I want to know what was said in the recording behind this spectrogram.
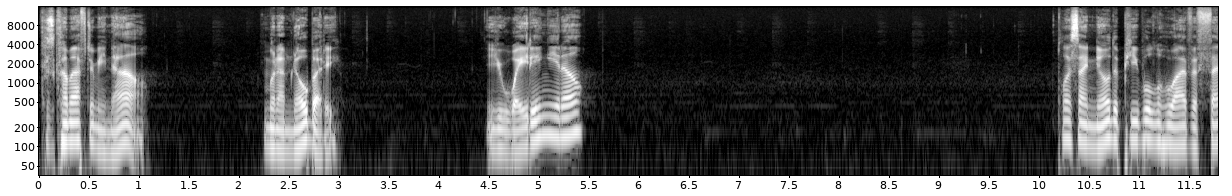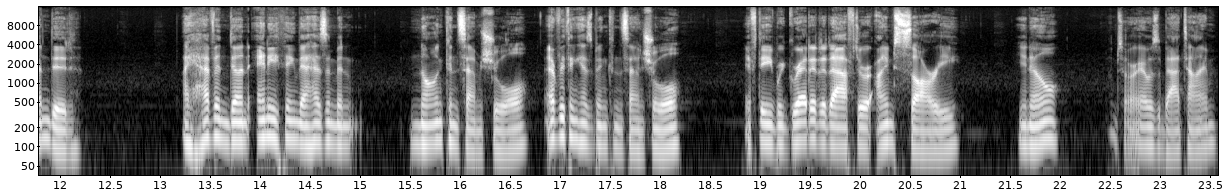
Because come after me now when I'm nobody. You're waiting, you know? Plus, I know the people who I've offended. I haven't done anything that hasn't been non consensual. Everything has been consensual. If they regretted it after, I'm sorry. You know, I'm sorry I was a bad time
